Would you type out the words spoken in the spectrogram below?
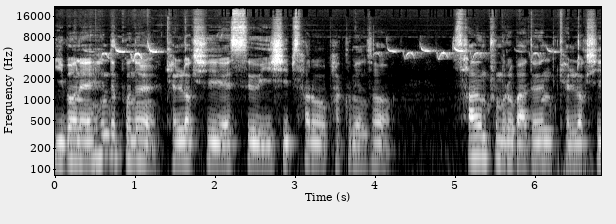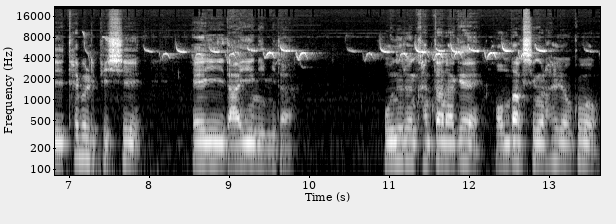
이번에 핸드폰을 갤럭시 S24로 바꾸면서 사은품으로 받은 갤럭시 태블릿 PC A9입니다. 오늘은 간단하게 언박싱을 하려고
